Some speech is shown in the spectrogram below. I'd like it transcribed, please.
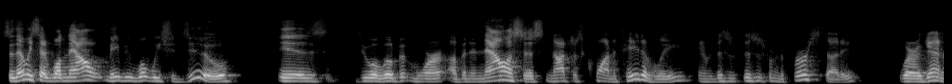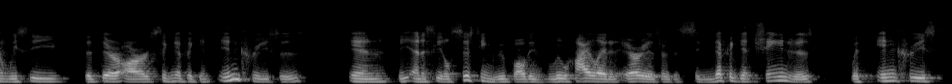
So then we said, well, now maybe what we should do is do a little bit more of an analysis, not just quantitatively. You know, this is this is from the first study, where again we see that there are significant increases in the N-acetylcysteine group. All these blue highlighted areas are the significant changes with increased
